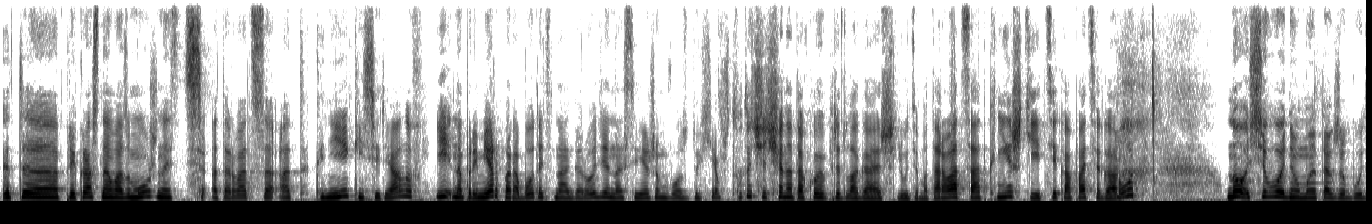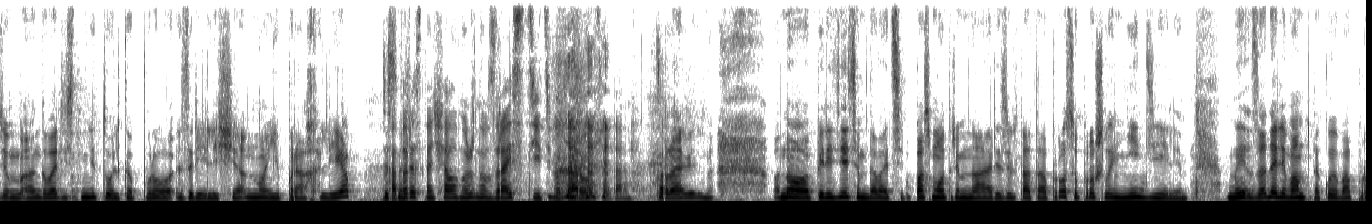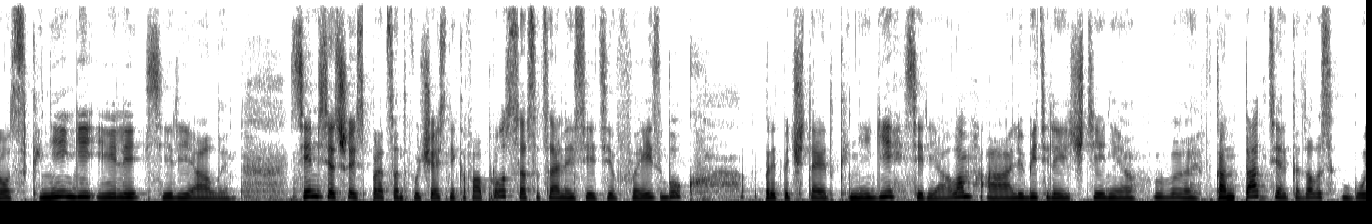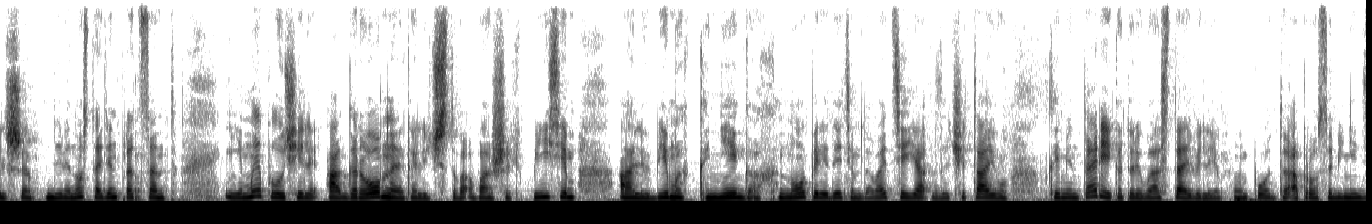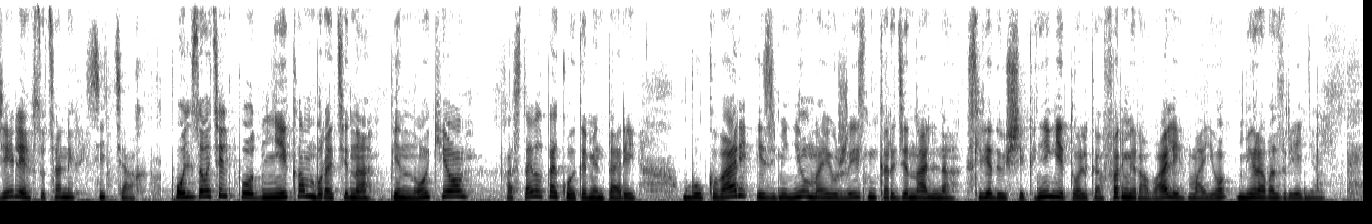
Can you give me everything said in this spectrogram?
это прекрасная возможность оторваться от книг и сериалов и, например, поработать на огороде на свежем воздухе. Что ты, Чечена, такое предлагаешь людям? Оторваться от книжки, идти копать огород? Но сегодня мы также будем э, говорить не только про зрелище, но и про хлеб. Который сначала нужно взрастить в огороде, да. Правильно. Но перед этим давайте посмотрим на результаты опроса прошлой недели. Мы задали вам такой вопрос: книги или сериалы? 76% участников опроса в социальной сети Facebook предпочитают книги сериалам, а любителей чтения в ВКонтакте оказалось больше, 91%. И мы получили огромное количество ваших писем о любимых книгах. Но перед этим давайте я зачитаю комментарии, которые вы оставили под опросами недели в социальных сетях. Пользователь под ником Буратино Пиноккио оставил такой комментарий. Букварь изменил мою жизнь кардинально. Следующие книги только формировали мое мировоззрение.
